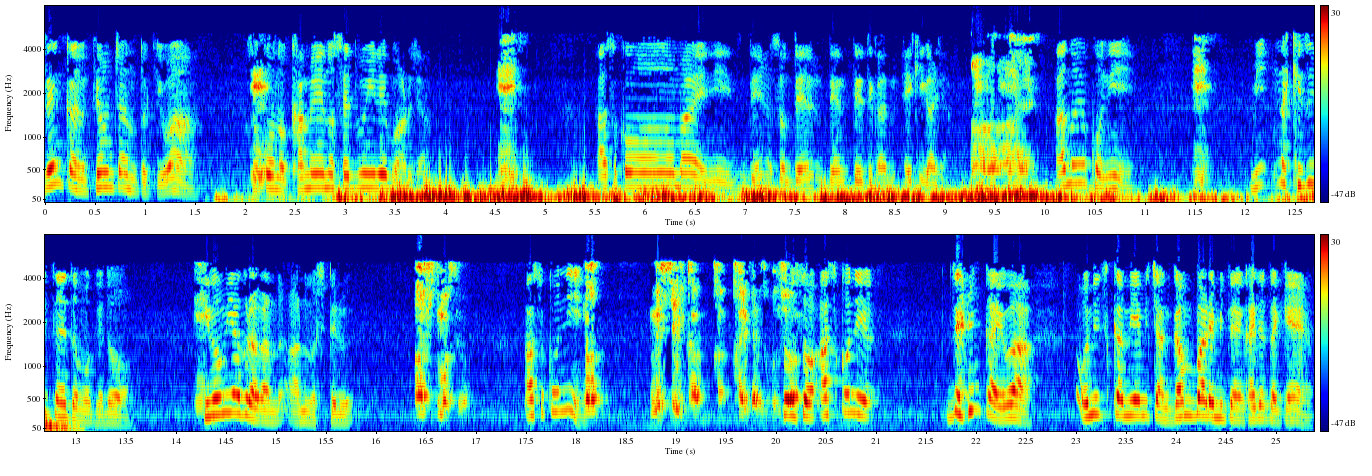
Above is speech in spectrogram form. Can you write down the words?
前回のピョンチャンの時はそこの亀井のセブンイレブンあるじゃんうん。あそこの前にでそので電停っていうか駅があるじゃんああ、はい。あの横にうん。みんな気づいてないと思うけどうん。日の宮蔵があるの知ってる？あ、知ってますよ。あそこになメッセージかか書いてあるとこでしょ？そうそうあそこに前回は鬼塚みやみちゃん頑張れみたいなの書いてあったけん。うん。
